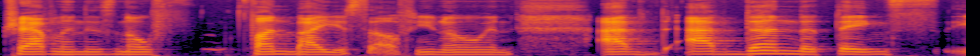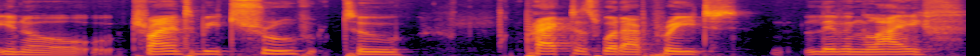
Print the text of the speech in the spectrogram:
traveling is no fun by yourself, you know. And I've I've done the things, you know, trying to be true to practice what I preach, living life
